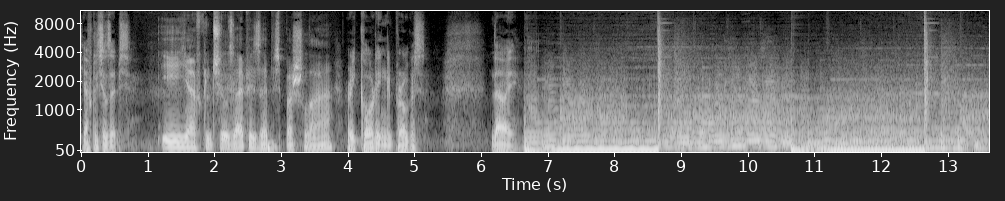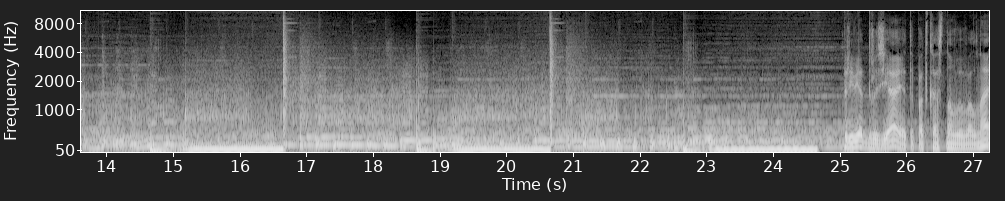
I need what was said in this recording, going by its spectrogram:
Я включил запись. И я включил запись, запись пошла. Recording in progress. Давай. Привет, друзья! Это подкаст «Новая волна»,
